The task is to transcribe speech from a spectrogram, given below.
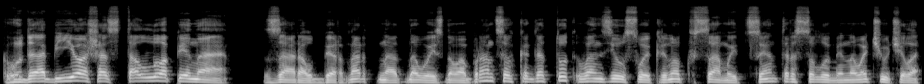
«Куда бьешь, остолопина?» – заорал Бернард на одного из новобранцев, когда тот вонзил свой клинок в самый центр соломенного чучела.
